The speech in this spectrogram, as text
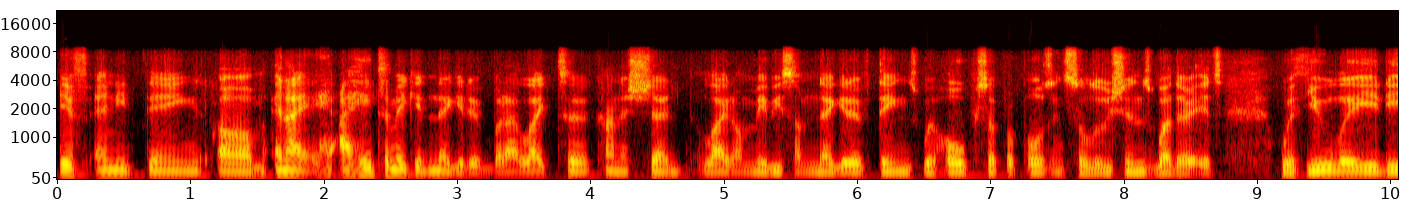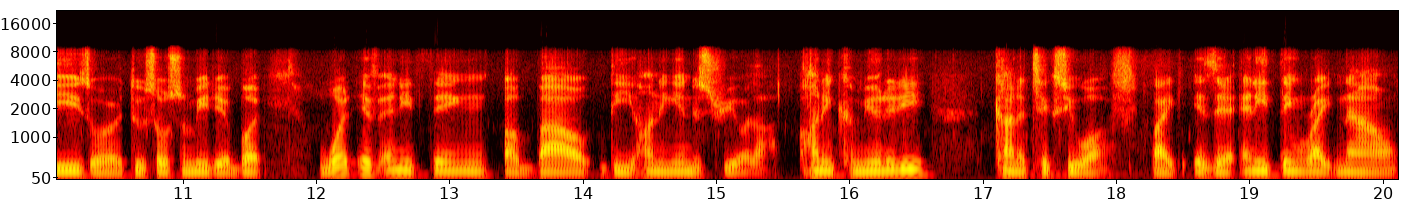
if anything um and i i hate to make it negative but i like to kind of shed light on maybe some negative things with hopes of proposing solutions whether it's with you ladies or through social media but what if anything about the hunting industry or the hunting community kind of ticks you off? Like is there anything right now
